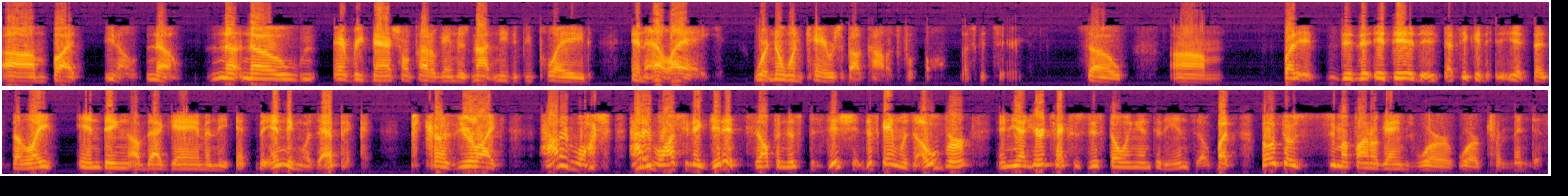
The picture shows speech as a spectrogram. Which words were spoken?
um, but you know, no, no, no. Every national title game does not need to be played in L.A., where no one cares about college football. Let's get serious. So, um, but it it, it did. It, I think it, it the, the late ending of that game and the the ending was epic because you're like, how did Wash how did Washington get itself in this position? This game was over, and yet here Texas is just throwing into the end zone. But both those semifinal games were were tremendous.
